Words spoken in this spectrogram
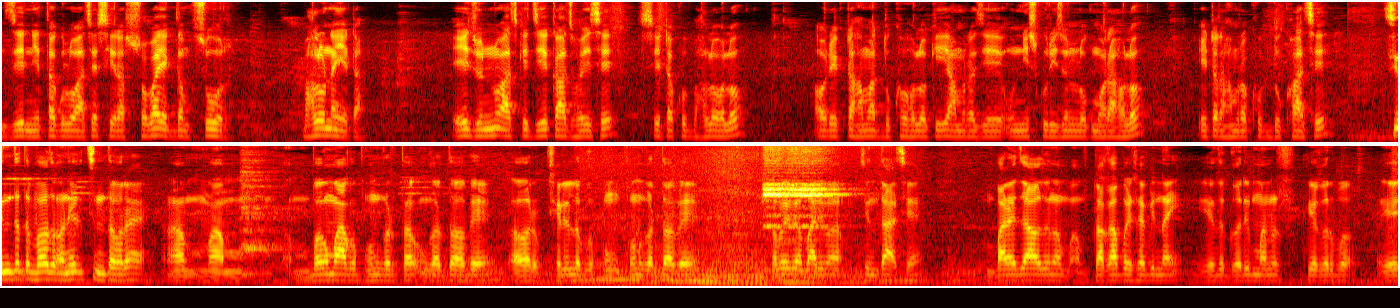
যে নেতাগুলো আছে, সেরা সবাই একদম চোর। ভালো নাই এটা। এই জন্য আজকে যে কাজ হয়েছে সেটা খুব ভালো হলো। আর একটা আমার দুঃখ হলো কি আমরা যে উনিশ কুড়ি জন লোক মরা হলো এটার আমরা খুব দুঃখ আছে। চিন্তা তো বহুত অনেক চিন্তা করে। বউ মাকে ফোন করতে করতে হবে আর ছেলে লোককে ফোন করতে হবে। সবাইকে বাড়ি চিন্তা আছে। বাইরে যাওয়ার জন্য টাকা পয়সা বি নাই। এ তো গরিব মানুষ কে করব? এই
